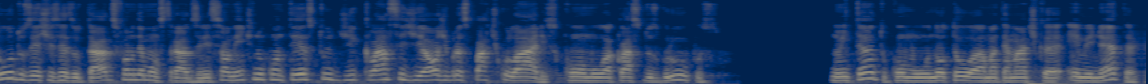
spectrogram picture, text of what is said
Todos estes resultados foram demonstrados inicialmente no contexto de classes de álgebras particulares, como a classe dos grupos. No entanto, como notou a matemática Emil Noether,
